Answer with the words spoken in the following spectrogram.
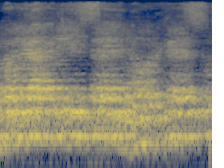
Gloria a ti, Señor Jesús.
